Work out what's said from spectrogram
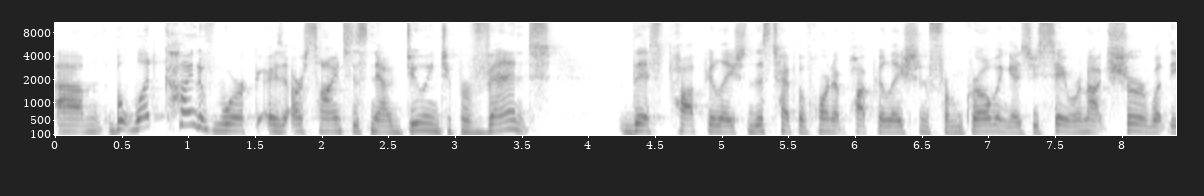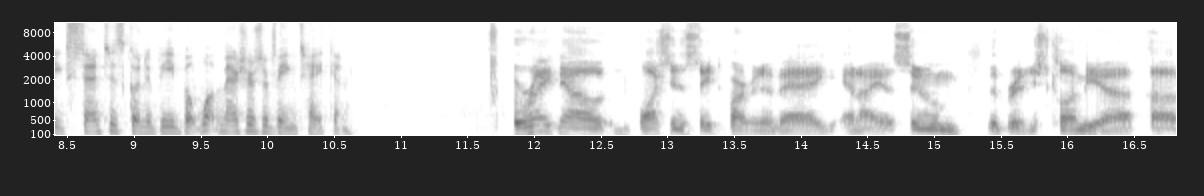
Um, but what kind of work is, are scientists now doing to prevent? this population, this type of hornet population from growing? As you say, we're not sure what the extent is going to be, but what measures are being taken? Well, right now, Washington State Department of Ag and I assume the British Columbia uh,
